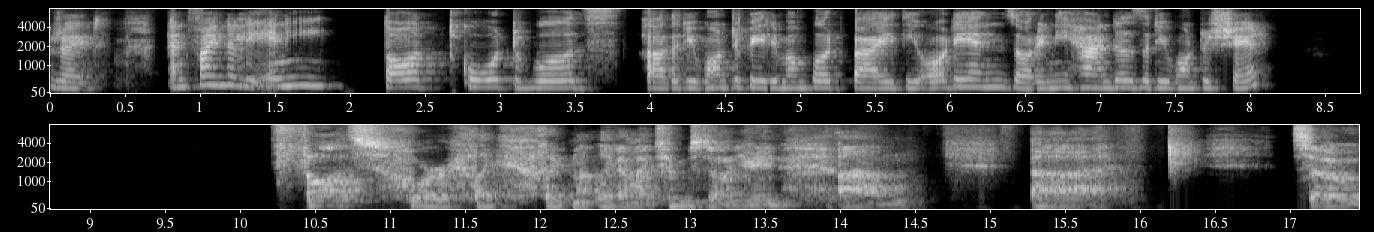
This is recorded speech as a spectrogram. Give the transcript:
Right, and finally, any thought, quote, words uh, that you want to be remembered by the audience or any handles that you want to share? Thoughts or like like my, like on my tombstone, you mean? Um, uh, so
